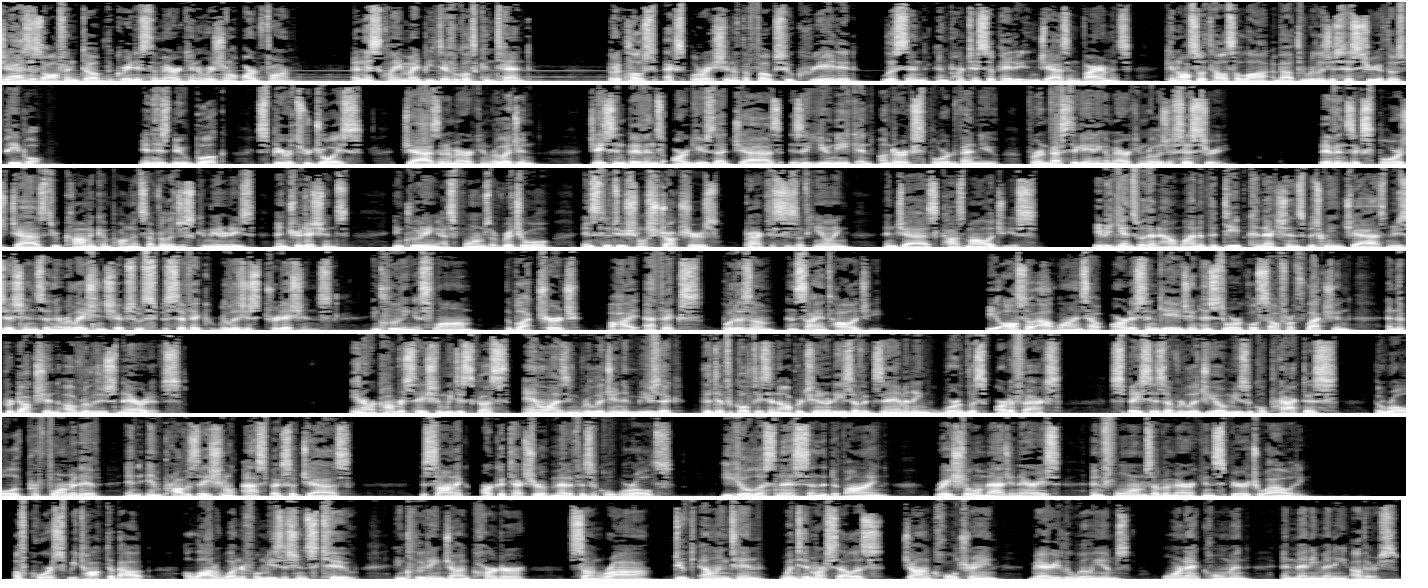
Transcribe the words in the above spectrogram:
Jazz is often dubbed the greatest American original art form, and this claim might be difficult to contend. But a close exploration of the folks who created, listened, and participated in jazz environments can also tell us a lot about the religious history of those people. In his new book, Spirits Rejoice Jazz and American Religion, Jason Bivens argues that jazz is a unique and underexplored venue for investigating American religious history. Bivens explores jazz through common components of religious communities and traditions, including as forms of ritual, institutional structures, practices of healing, and jazz cosmologies. He begins with an outline of the deep connections between jazz musicians and their relationships with specific religious traditions, including Islam, the Black Church, Baha'i ethics, Buddhism, and Scientology. He also outlines how artists engage in historical self reflection and the production of religious narratives. In our conversation, we discuss analyzing religion and music, the difficulties and opportunities of examining wordless artifacts, spaces of religio musical practice, the role of performative and improvisational aspects of jazz, the sonic architecture of metaphysical worlds, egolessness and the divine, racial imaginaries, and forms of American spirituality. Of course, we talked about a lot of wonderful musicians too, including John Carter, Sun Ra, Duke Ellington, Wynton Marsalis, John Coltrane, Mary Lou Williams, Ornette Coleman, and many, many others.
